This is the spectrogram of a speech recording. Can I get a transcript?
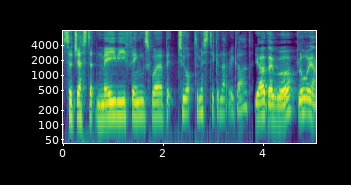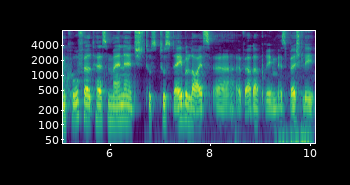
suggest that maybe things were a bit too optimistic in that regard? Yeah, they were. Florian Kohfeldt has managed to, to stabilize uh, Werder Bremen, especially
